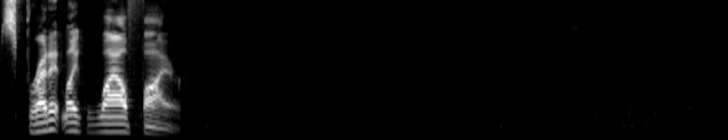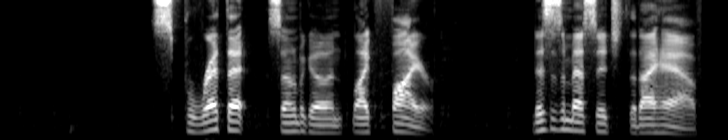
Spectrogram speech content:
Spread it like wildfire. Spread that son of a gun like fire. This is a message that I have.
